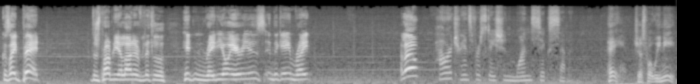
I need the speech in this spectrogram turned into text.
Because I bet there's probably a lot of little hidden radio areas in the game, right? Hello? Power transfer station 167. Hey, just what we need.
